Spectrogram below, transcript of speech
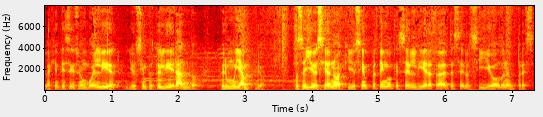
la gente dice que soy un buen líder, yo siempre estoy liderando, pero es muy amplio. Entonces yo decía, no, es que yo siempre tengo que ser líder a través de ser el CEO de una empresa.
